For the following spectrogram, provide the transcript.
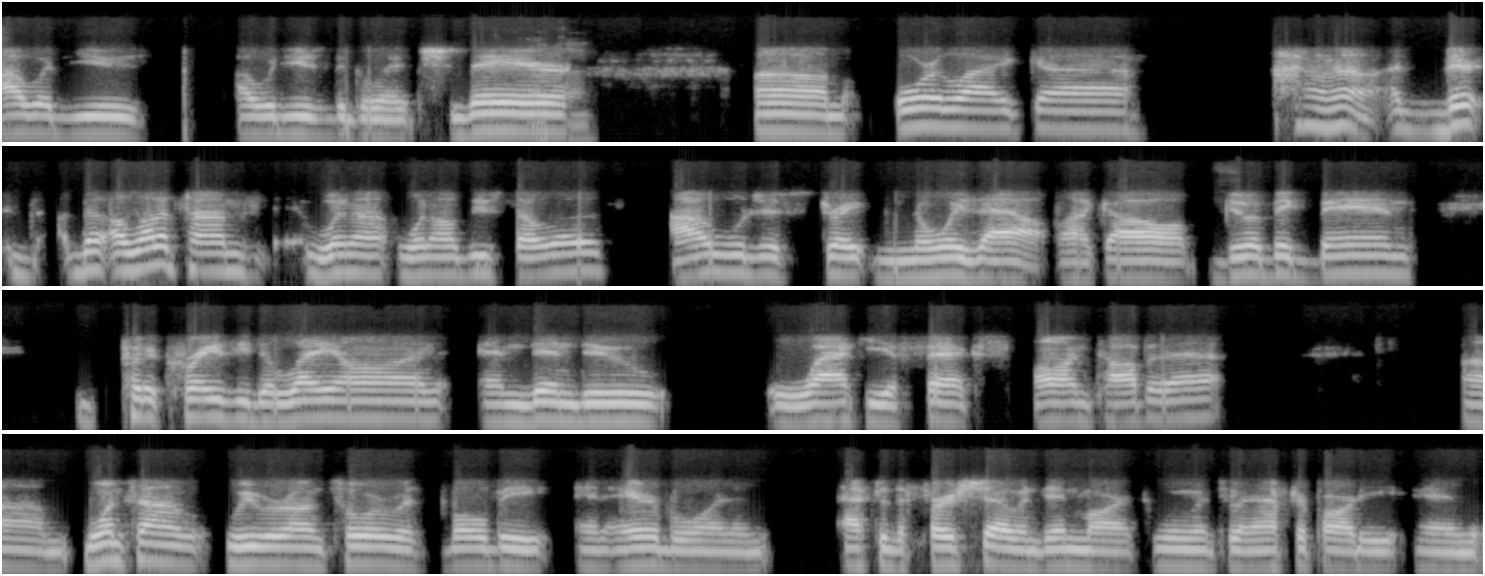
I would use I would use the glitch there. Okay. Um, or like uh, I don't know. There the, a lot of times when I when I'll do solos, I will just straight noise out. Like I'll do a big bend, put a crazy delay on, and then do wacky effects on top of that. Um, one time we were on tour with Volbeat and Airborne, and after the first show in Denmark, we went to an after party, and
